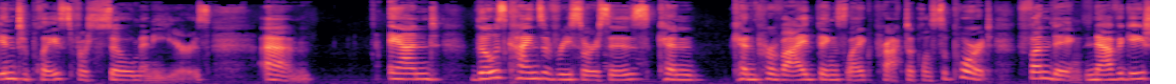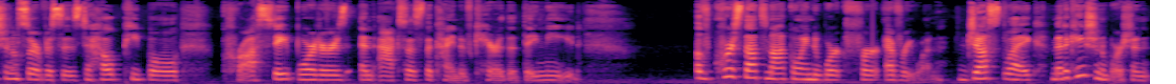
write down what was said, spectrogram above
into place for so many years. Um, and those kinds of resources can can provide things like practical support, funding, navigation services to help people cross state borders and access the kind of care that they need. Of course, that's not going to work for everyone, just like medication abortion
